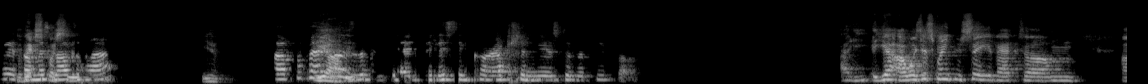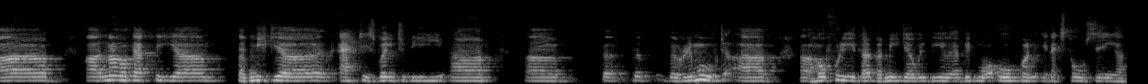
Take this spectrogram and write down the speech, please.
Wait, the next Ms. question- Malcolm, Yeah. How professional Yeah. is the media in releasing corruption news to the people? I- yeah, I was just going to say that um, uh, uh, now that the um, the Media Act is going to be uh, uh, the, the, the removed, uh, uh, hopefully the, the media will be a bit more open in exposing uh,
